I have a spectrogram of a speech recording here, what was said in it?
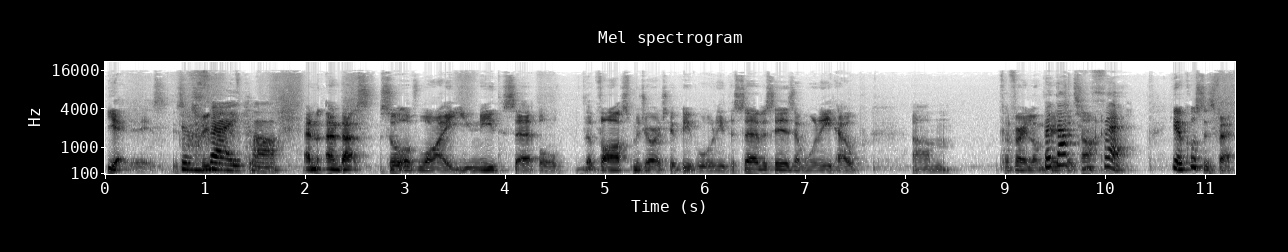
yeah, it is. It's very difficult. hard. and and that's sort of why you need the ser- or the vast majority of people will need the services and will need help um, for very long But periods of time. fair. Yeah, of course it's fair.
